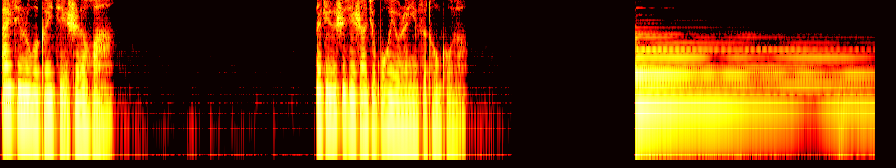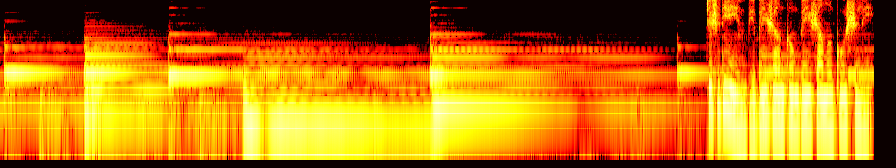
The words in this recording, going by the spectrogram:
爱情如果可以解释的话，那这个世界上就不会有人因此痛苦了。这是电影《比悲伤更悲伤的故事》里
